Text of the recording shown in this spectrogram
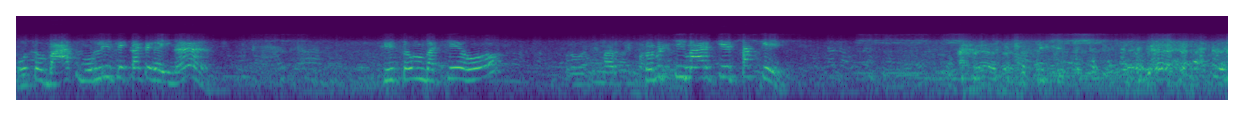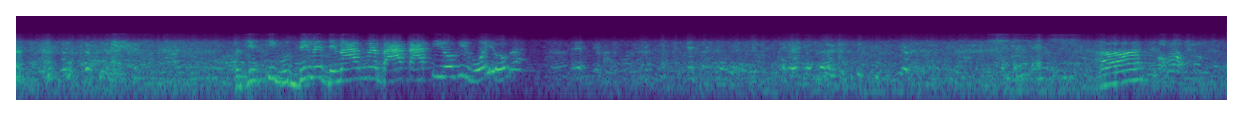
वो तो बात मुरली से कट गई ना। कि तुम बच्चे हो प्रवृत्ति के मार्ग के। तो जिसकी बुद्धि में दिमाग में बात आती होगी वही होगा। हाँ।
